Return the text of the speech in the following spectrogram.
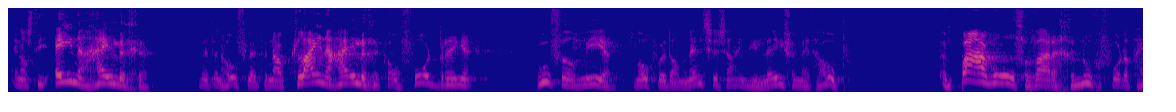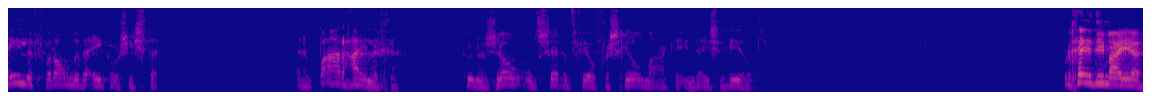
en als die ene heilige met een hoofdletter nou kleine heilige kan voortbrengen, hoeveel meer mogen we dan mensen zijn die leven met hoop? Een paar wolven waren genoeg voor dat hele veranderde ecosysteem. En een paar heiligen kunnen zo ontzettend veel verschil maken in deze wereld. Voor degenen die mij uh,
